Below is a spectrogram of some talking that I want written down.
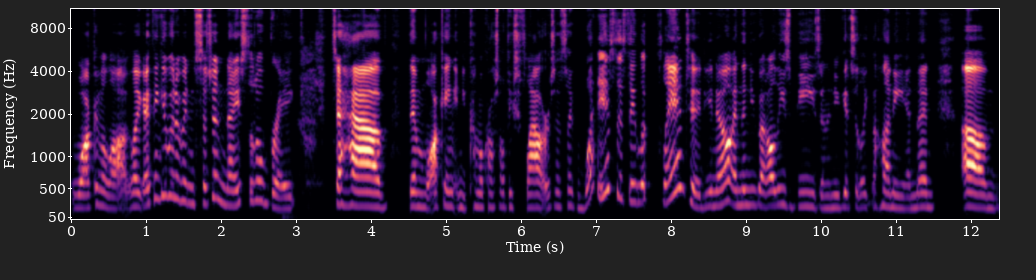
walking along. Like I think it would have been such a nice little break to have them walking and you come across all these flowers and it's like what is this they look planted you know and then you got all these bees and then you get to like the honey and then um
